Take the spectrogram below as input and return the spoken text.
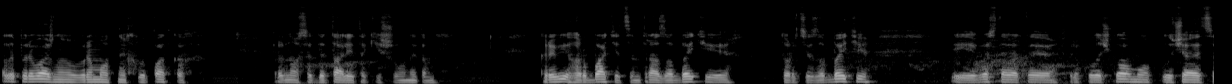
Але переважно в ремонтних випадках приносять деталі такі, що вони там криві, горбаті, центра забиті, торці забиті. І виставити в трьохкулачковому виходить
